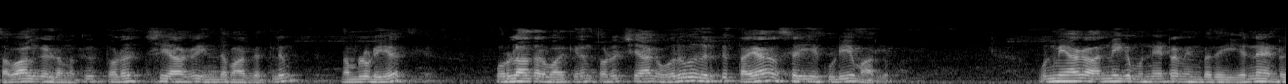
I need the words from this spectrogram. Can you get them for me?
சவால்கள் நமக்கு தொடர்ச்சியாக இந்த மார்க்கத்திலும் நம்மளுடைய பொருளாதார வாழ்க்கையிலும் தொடர்ச்சியாக வருவதற்கு தயார் செய்யக்கூடிய மார்க்கம். உண்மையாக ஆன்மீக முன்னேற்றம் என்பதை என்ன என்று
